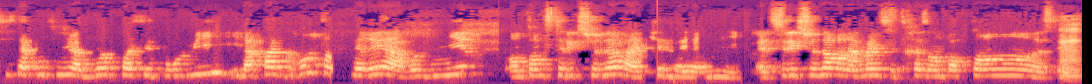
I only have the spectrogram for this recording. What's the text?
si ça continue à bien se passer pour lui, il n'a pas grand intérêt à revenir en tant que sélectionneur à quel Bayern Munich. Être sélectionneur en Allemagne, c'est très important. euh, C'est Mm.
